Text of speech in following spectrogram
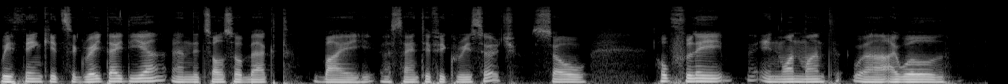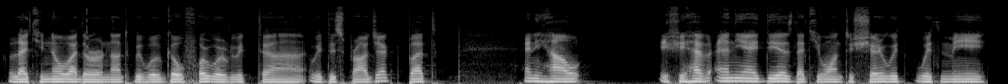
We think it's a great idea, and it's also backed by uh, scientific research. So, hopefully, in one month, uh, I will let you know whether or not we will go forward with uh, with this project. But anyhow, if you have any ideas that you want to share with, with me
